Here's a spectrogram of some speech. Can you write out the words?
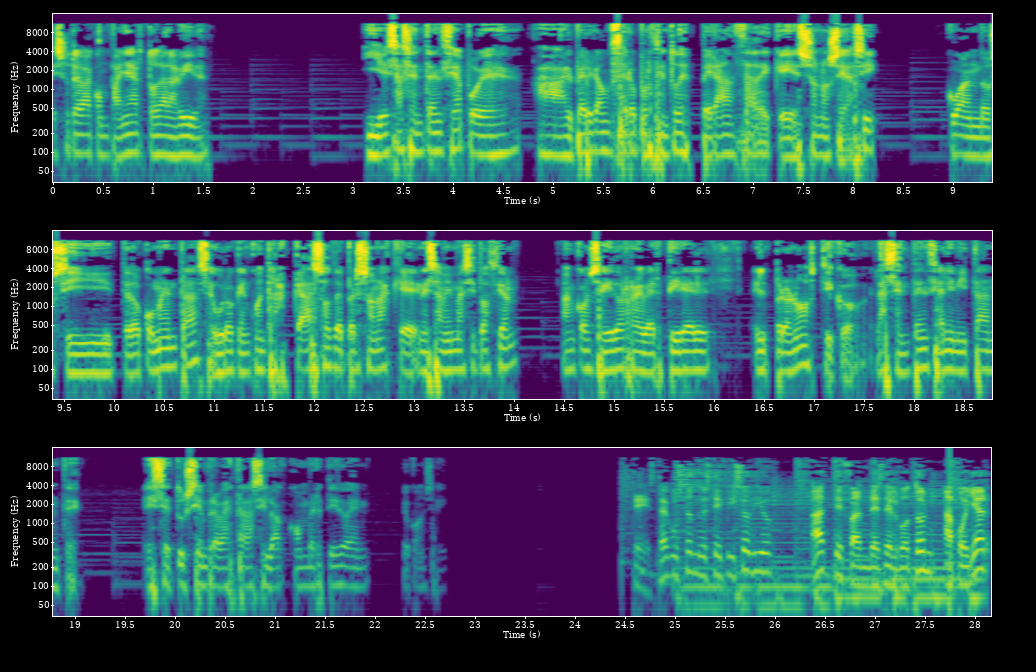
Eso te va a acompañar toda la vida. Y esa sentencia pues alberga un 0% de esperanza de que eso no sea así cuando si te documentas seguro que encuentras casos de personas que en esa misma situación han conseguido revertir el, pronóstico, la sentencia limitante. Ese tú siempre va a estar así, lo han convertido en yo conseguí. ¿Te está gustando este episodio? Hazte fan desde el botón apoyar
